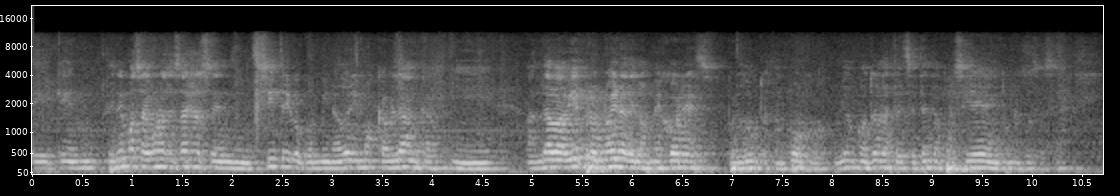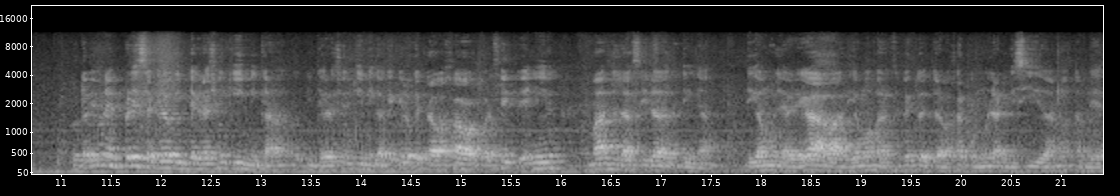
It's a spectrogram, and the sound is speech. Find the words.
Eh, que en- tenemos algunos ensayos en cítrico con Minador y Mosca Blanca y andaba bien, pero no era de los mejores productos tampoco. Había un control hasta el 70%, una cosa así. Porque había una empresa, creo que Integración Química. Integración Química, que creo que trabajaba con aceite más la sideratina. Digamos, le agregaba, digamos, al efecto de trabajar como un larvicida, ¿no? También.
